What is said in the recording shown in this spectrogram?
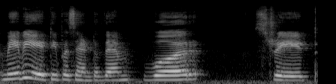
maybe 80% of them, were straight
